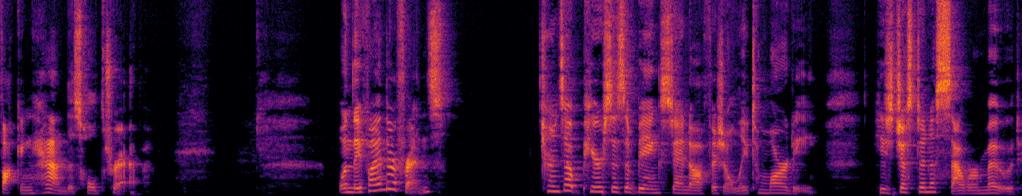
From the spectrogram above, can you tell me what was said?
fucking had this whole trip when they find their friends Turns out Pierce isn't being standoffish only to Marty. He's just in a sour mood.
